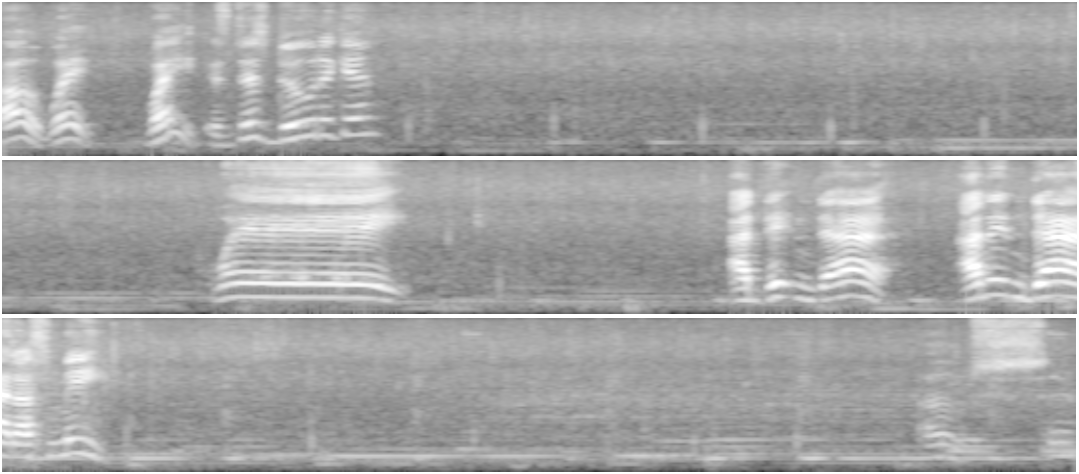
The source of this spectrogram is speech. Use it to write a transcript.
Oh, wait. Wait, is this dude again? Wait. I didn't die. I didn't die. That's me. Oh, shit.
